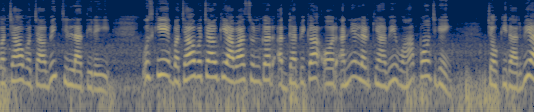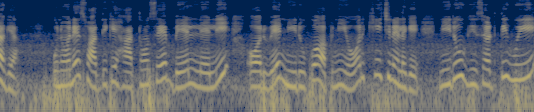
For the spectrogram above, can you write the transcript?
बचाओ बचाओ भी चिल्लाती रही। उसकी बचाओ बचाओ की आवाज़ सुनकर अध्यापिका और अन्य लड़कियाँ भी वहाँ पहुँच गईं। चौकीदार भी आ गया। उन्होंने स्वाति के हाथों से बेल ले ली और वे नीरू को अपनी ओर खींचने लगे। नीरू घिसटती हुई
